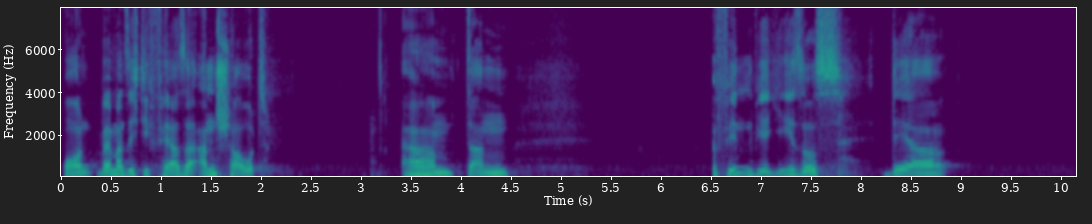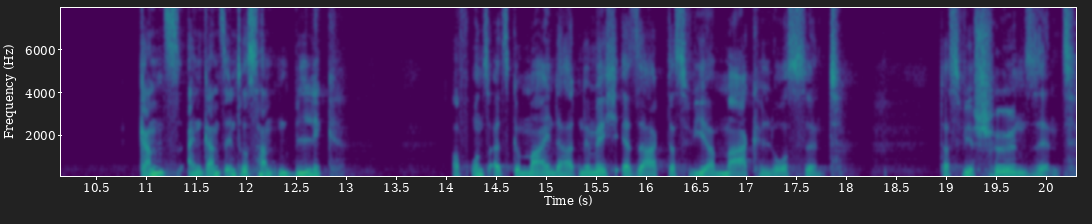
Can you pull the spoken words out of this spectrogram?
Und wenn man sich die Verse anschaut, ähm, dann finden wir Jesus, der ganz, einen ganz interessanten Blick auf uns als Gemeinde hat. Nämlich er sagt, dass wir makellos sind dass wir schön sind.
